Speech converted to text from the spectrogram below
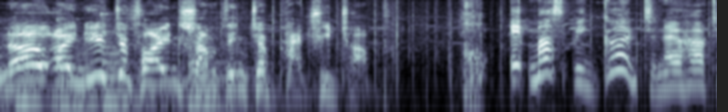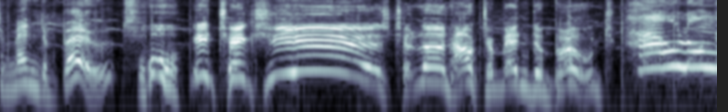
Now I need to find something to patch it up. It must be good to know how to mend a boat. Oh, it takes years to learn how to mend a boat. How long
